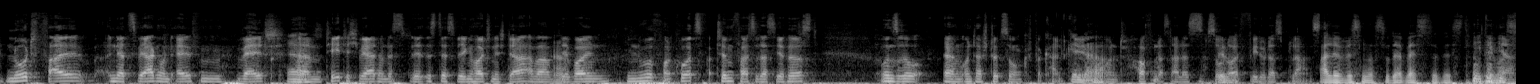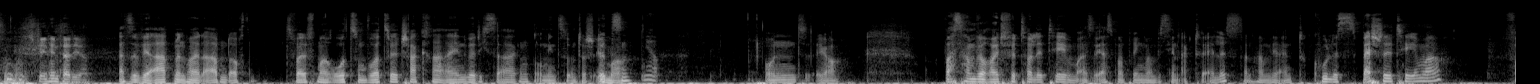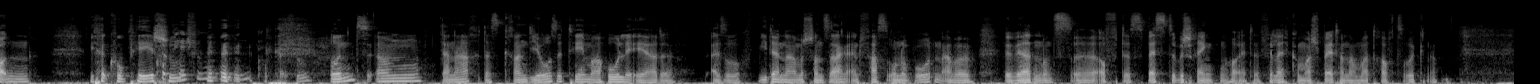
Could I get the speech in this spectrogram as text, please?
Notfall in der Zwergen- und Elfenwelt Ja. ähm, tätig werden und ist, ist deswegen heute nicht da. Aber Ja. wir wollen ihm nur von kurz, Tim, falls du das hier hörst, unsere ähm, Unterstützung bekannt geben Genau. und hoffen, dass alles so Ja. läuft, wie du das planst. Alle wissen, dass du der Beste bist. ja, was du wir stehen hinter dir. Also wir atmen heute Abend auch zwölfmal rot zum Wurzelchakra ein, würde ich sagen, um ihn zu unterstützen. Ja. Und ja, was haben wir heute für tolle Themen? Also erstmal bringen wir ein bisschen Aktuelles, dann haben wir ein cooles Special-Thema von ja, Kopeschu. Und ähm, danach das grandiose Thema hohle Erde. Also wie der Name schon sagt, ein Fass ohne Boden, aber wir werden uns äh, auf das Beste beschränken heute. Vielleicht kommen wir später nochmal drauf zurück. Ne?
